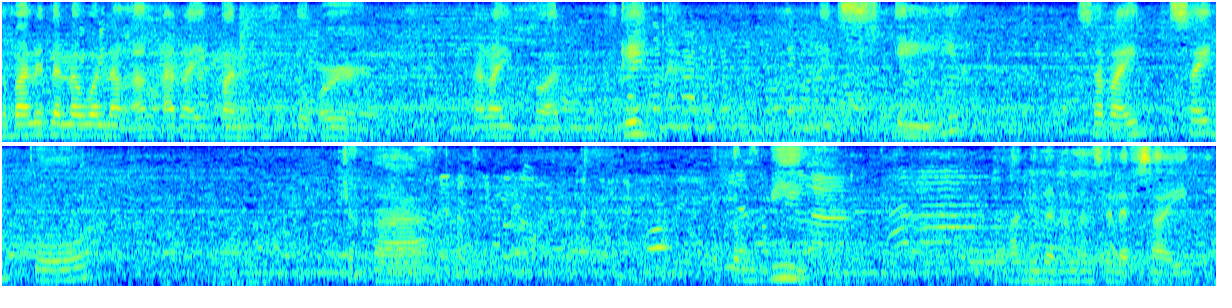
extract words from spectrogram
So, bali dalawa lang ang arrival dito or arrival gate. A. Sa right side ko, tsaka itong B. Sa kanila naman sa left side.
